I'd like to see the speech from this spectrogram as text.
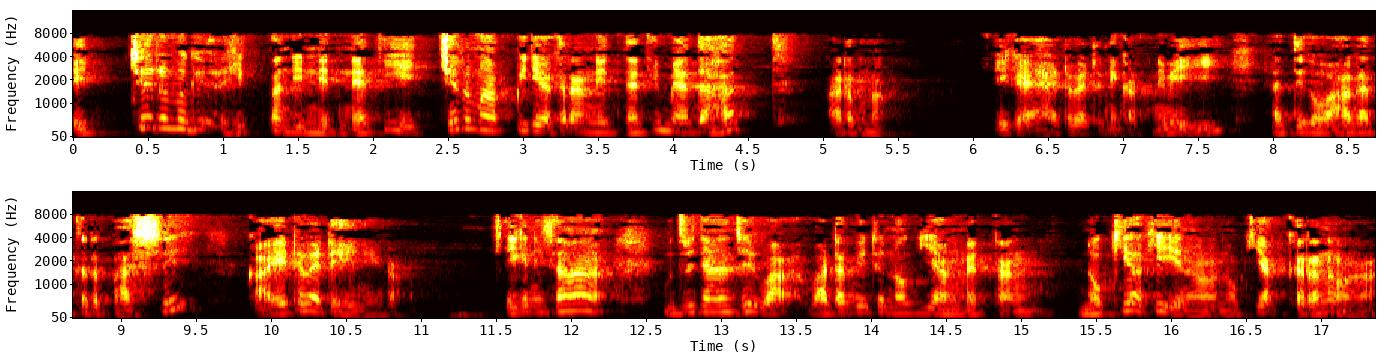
එච්චරම හිත පඳින්නෙත් නැති එච්චරම අප්පිරිය කරන්නෙත් නැති මදහත් අරමුණක්. ඒක ඇහැට වැටෙන එකක් නෙවෙයි. ඇත්තක වහගත්තට පස්සේ කයට වැටෙන එකක්. ඒක නිසා බුදුජානසේ වටපිට නොගියන් නැත්තම් නොකිය කියනවා නොකිය කරනවා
